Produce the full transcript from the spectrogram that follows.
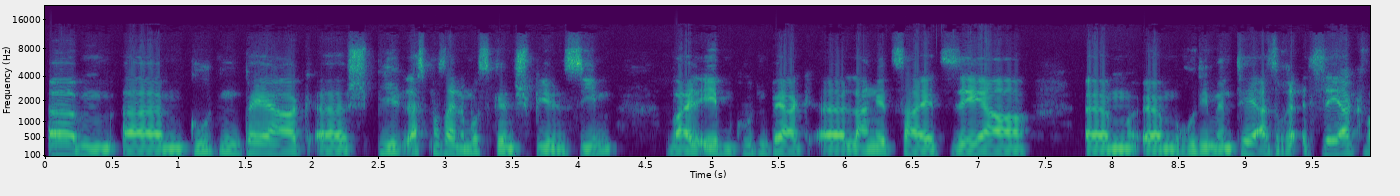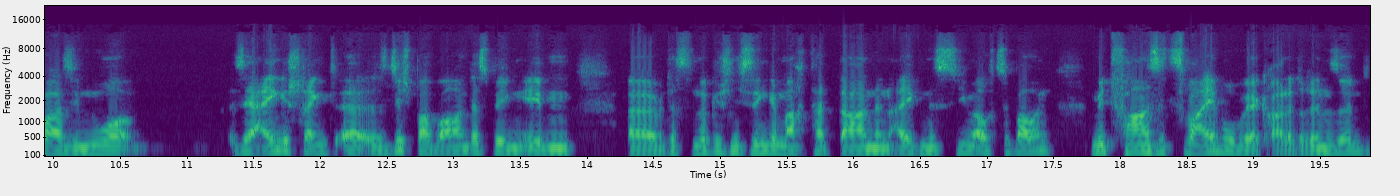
ähm, ähm, Gutenberg äh, spielt, lässt mal seine Muskeln spielen Theme, weil eben Gutenberg äh, lange Zeit sehr ähm, ähm, rudimentär, also sehr quasi nur sehr eingeschränkt äh, sichtbar war und deswegen eben äh, das wirklich nicht Sinn gemacht hat, da ein eigenes Team aufzubauen. Mit Phase 2, wo wir ja gerade drin sind,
